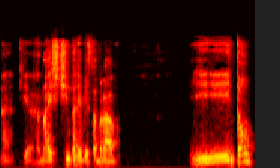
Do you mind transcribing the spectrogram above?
né, que é da extinta revista Bravo. E então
